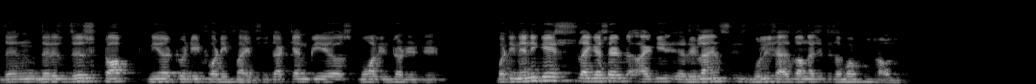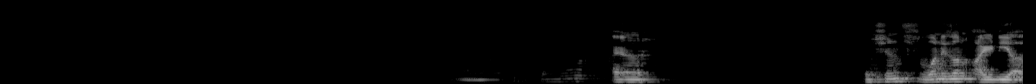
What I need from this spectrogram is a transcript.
then there is this top near 2045. So that can be a small intraday trade. But in any case, like I said, ID Reliance is bullish as long as it is above 2000. some more. Uh, questions. One is on idea.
